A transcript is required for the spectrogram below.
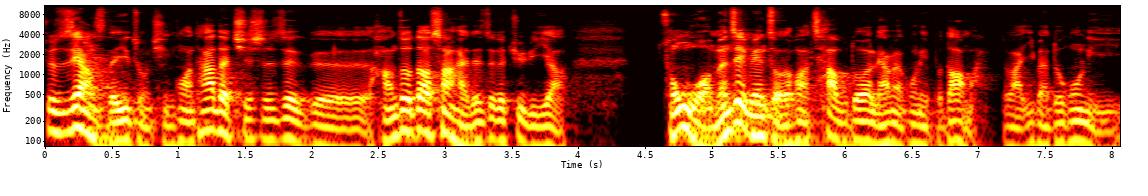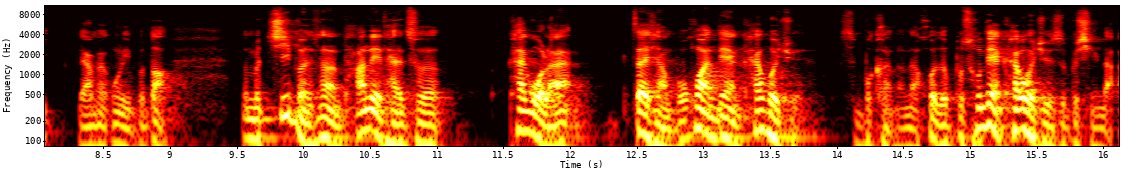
就是这样子的一种情况。他的其实这个杭州到上海的这个距离啊，从我们这边走的话，差不多两百公里不到嘛，对吧？一百多公里，两百公里不到。那么基本上他那台车开过来，再想不换电开回去是不可能的，或者不充电开回去是不行的。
